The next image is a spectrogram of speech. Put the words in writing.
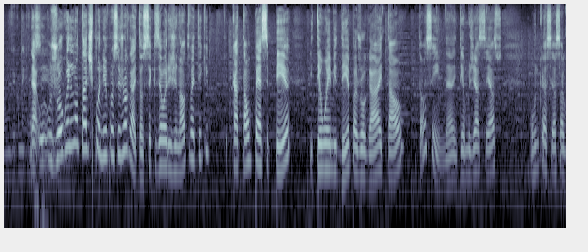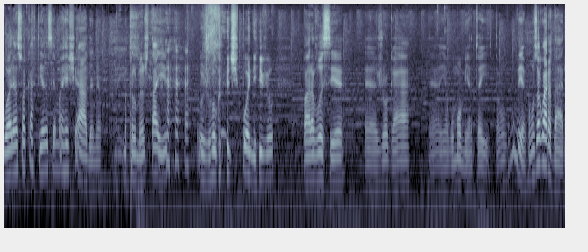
Vamos ver como é que vai É, ser. o, jogo ele não tá disponível pra você jogar. Então, se você quiser o original, tu vai ter que catar um PSP e ter um MD pra jogar e tal. Então, assim, né, em termos de acesso, o único acesso agora é a sua carteira ser mais recheada, né? É Mas pelo menos tá aí o jogo disponível para você é, jogar né, em algum momento aí. Então vamos ver, vamos aguardar.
